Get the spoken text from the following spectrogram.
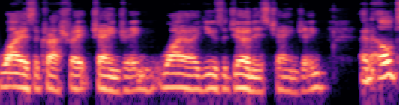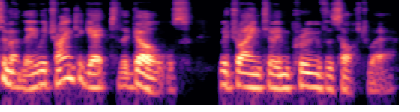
Why is the crash rate changing, why are user journeys changing, and ultimately we're trying to get to the goals. We're trying to improve the software.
